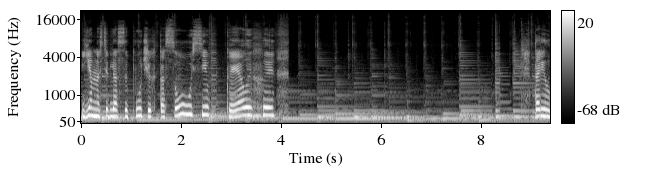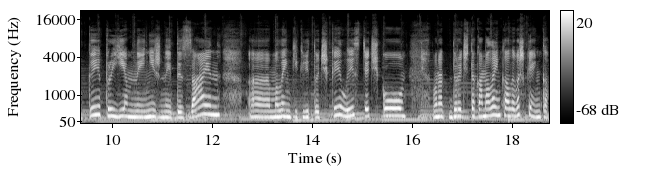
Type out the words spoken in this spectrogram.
Ємності для сипучих та соусів, келихи, тарілки, приємний ніжний дизайн, е, маленькі квіточки, листячко. Вона, до речі, така маленька, але важкенька.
